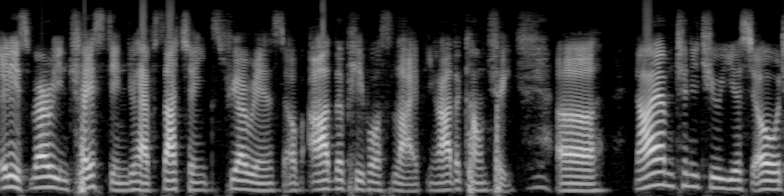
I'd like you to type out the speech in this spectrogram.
it is very interesting to have such an experience of other people's life in other country. Uh, now I am 22 years old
